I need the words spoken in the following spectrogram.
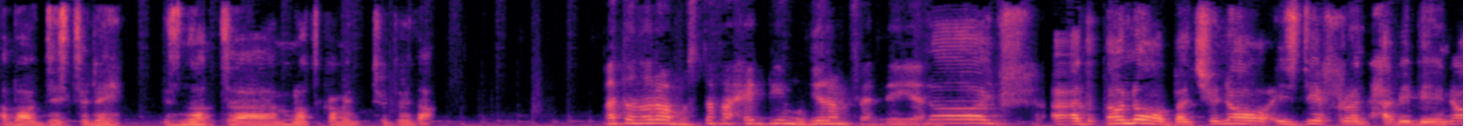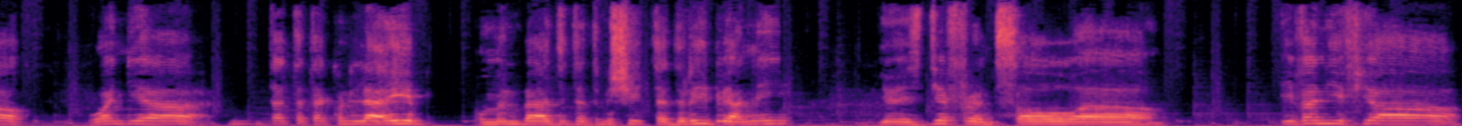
about this today. It's not. Uh, I'm not coming to do that. متى نرى مصطفى حجي مديرا فنيا؟ No, I don't know, but you know, it's different, حبيبي. You know, when you أنت تكون لعيب ومن بعد أنت تمشي تدريب يعني it's different. So uh, even if you're,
